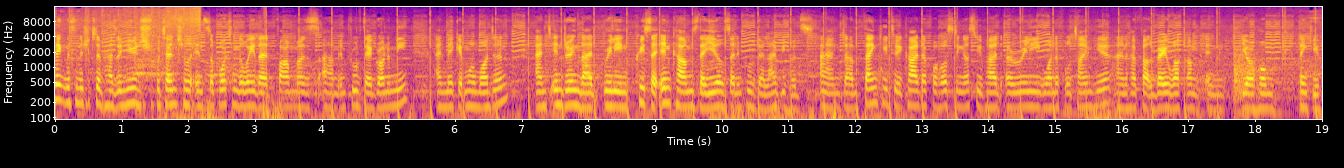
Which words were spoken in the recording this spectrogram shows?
Think this initiative has a huge potential in supporting the way that farmers um, improve their agronomy and make it more modern and in doing that really increase their incomes, their yields and improve their livelihoods. And um, thank you to ICARDA for hosting us. We've had a really wonderful time here and have felt very welcome in your home. Thank you.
